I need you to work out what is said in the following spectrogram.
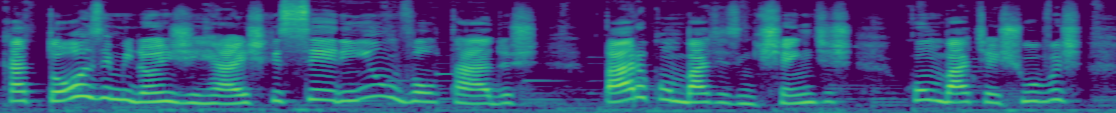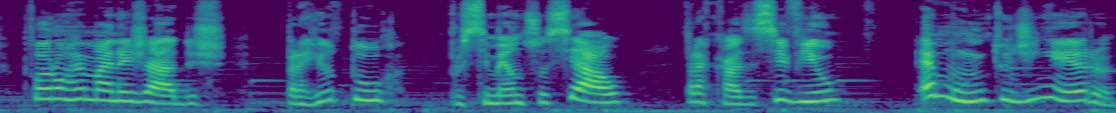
14 milhões de reais que seriam voltados para o combate às enchentes, combate às chuvas, foram remanejados para Rio Tour, para o cimento social, para a Casa Civil. É muito dinheiro.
